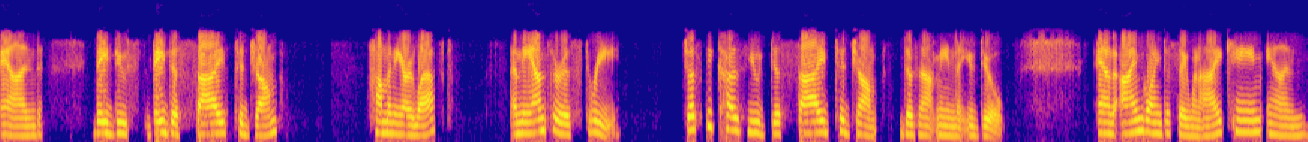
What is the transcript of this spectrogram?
and they do they decide to jump, how many are left? And the answer is 3. Just because you decide to jump does not mean that you do. And I'm going to say when I came in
